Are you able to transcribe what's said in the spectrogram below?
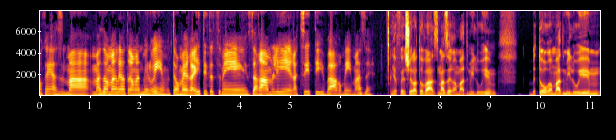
אוקיי, אז מה, מה זה אומר להיות רמ"ד מילואים? אתה אומר, ראיתי את עצמי, זרם לי, רציתי, בער בי, מה זה? יפה, שאלה טובה. אז מה זה רמ"ד מילואים? בתור רמ"ד מילואים,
